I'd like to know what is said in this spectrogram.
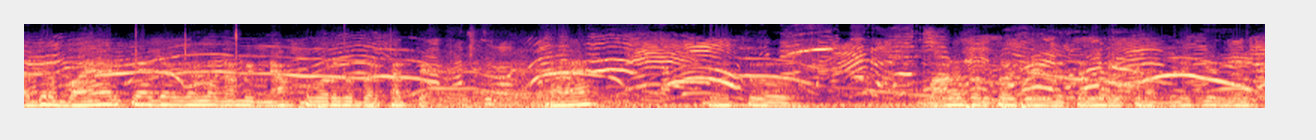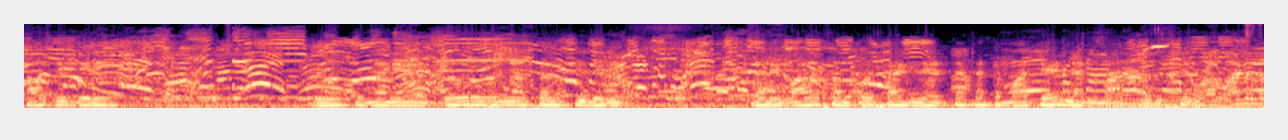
ಅದ್ರ ಬಾಯಾರಿಕೆ ಆದಾಗೆಲ್ಲ ನಮಗೆ ಜ್ಞಾಪಕ ಬರೋದು ಬರ್ಕತ್ತೆ? ಇವತ್ತು ಭಾಳ ಸಂತೋಷ ಇವತ್ತೆಲ್ಲರೂ ಕೂಡ ಬೆಳಗ್ಗೆಯಿಂದ ಕಾದಿದ್ದೀರಿ. ಇವತ್ತು ನನಗೆ ಗೌರವವನ್ನು ಸಲ್ಲಿಸಿದ್ದೀರಿ. ನನಗೆ ಬಹಳ ಸಂತೋಷ ಆಗಿದೆ ಅಂತಕ್ಕಂಥ ಮಾತು ಹೇಳಿ ನನ್ನ ಮಾತು ಮುಗಿಸ್ತೀನಿ ವಾಟರ್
